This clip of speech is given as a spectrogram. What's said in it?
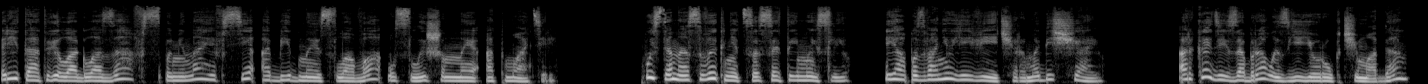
Рита отвела глаза, вспоминая все обидные слова, услышанные от матери. «Пусть она свыкнется с этой мыслью. Я позвоню ей вечером, обещаю». Аркадий забрал из ее рук чемодан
